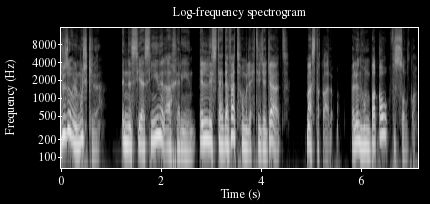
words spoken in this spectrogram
جزء من المشكلة أن السياسيين الآخرين اللي استهدفتهم الاحتجاجات ما استقالوا بل أنهم بقوا في السلطة.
